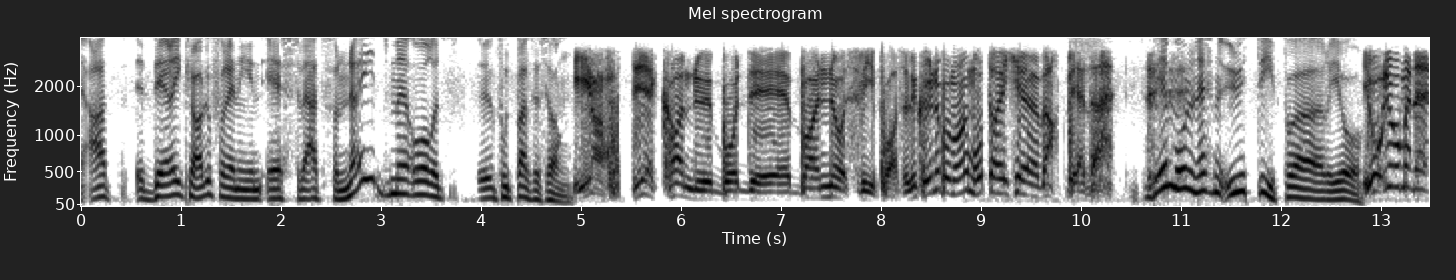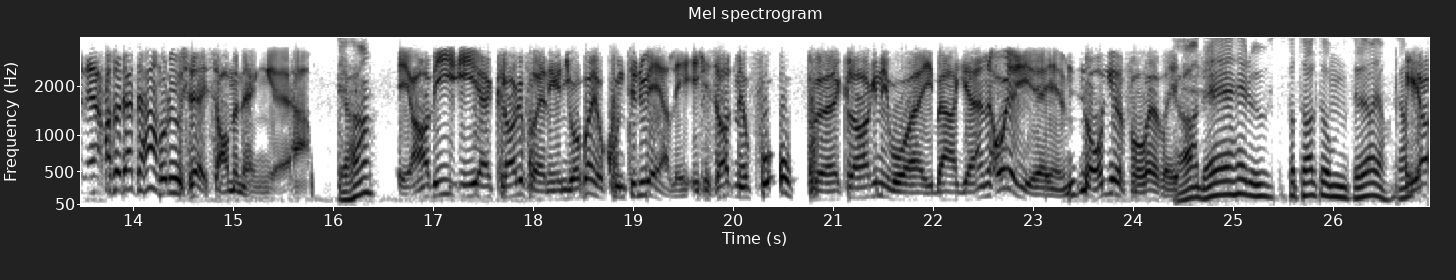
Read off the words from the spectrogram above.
at dere i Klageforeningen er svært fornøyd med årets eh, fotballsesong. Ja, det kan du både banne og svi på. Altså, det kunne på mange måter ikke vært bedre. Det må du nesten utdype, Rio. Jo, jo, men eh, altså, dette her må du jo se i sammenheng eh, her. Jaha? Ja, vi i eh, Klageforeningen jobber jo kontinuerlig ikke sant, med å få opp eh, klagenivået i Bergen, og i eh, Norge for øvrig. Ja, det har du fortalt om før, ja. Ja, Ja,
